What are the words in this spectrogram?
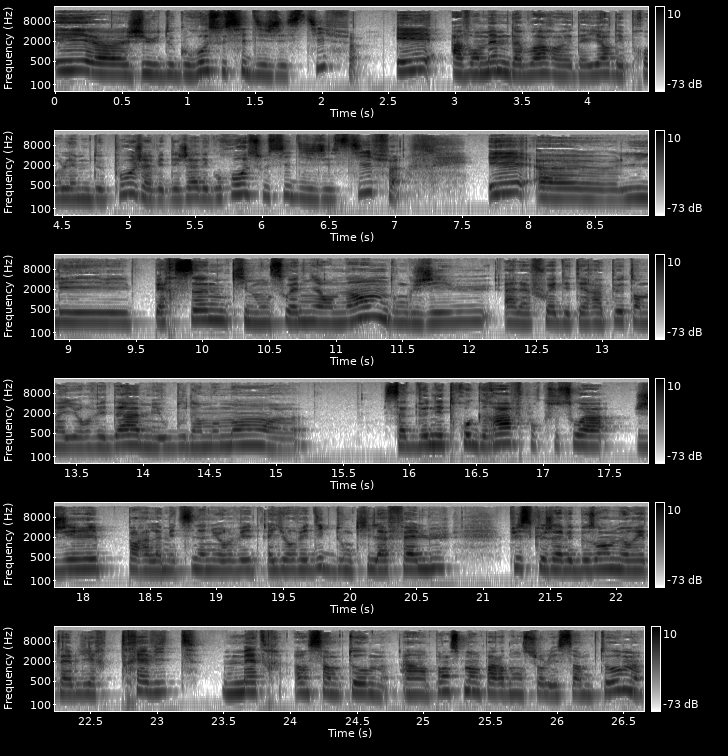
Et j'ai eu de gros soucis digestifs. Et avant même d'avoir d'ailleurs des problèmes de peau, j'avais déjà des gros soucis digestifs. Et euh, les personnes qui m'ont soignée en Inde, donc j'ai eu à la fois des thérapeutes en Ayurveda, mais au bout d'un moment, euh, ça devenait trop grave pour que ce soit géré par la médecine ayurvédique, donc il a fallu, puisque j'avais besoin de me rétablir très vite, mettre un symptôme, un pansement pardon, sur le symptôme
